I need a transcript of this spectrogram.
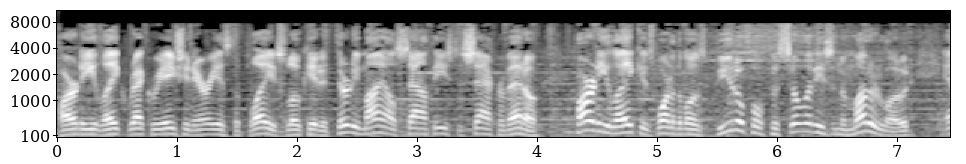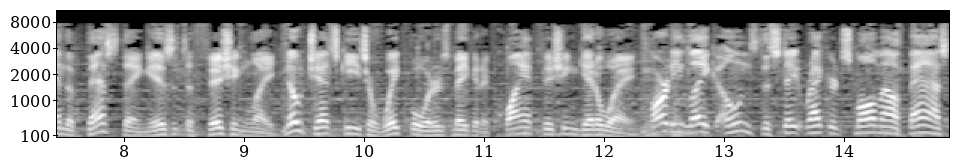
Pardee Lake Recreation Area is the place, located 30 miles southeast of Sacramento. Pardee Lake is one of the most beautiful facilities in the Motherlode, and the best thing is it's a fishing lake. No jet skis or wakeboarders make it a quiet fishing getaway. Pardee Lake owns the state record smallmouth bass,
